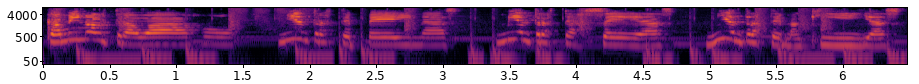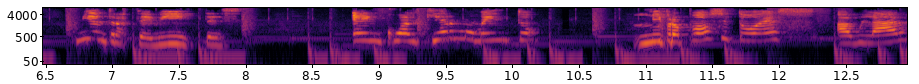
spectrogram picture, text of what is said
camino al trabajo, mientras te peinas, mientras te aseas, mientras te maquillas, mientras te vistes. En cualquier momento mi propósito es hablar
